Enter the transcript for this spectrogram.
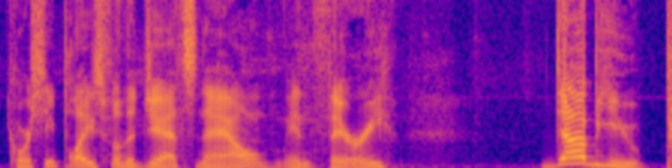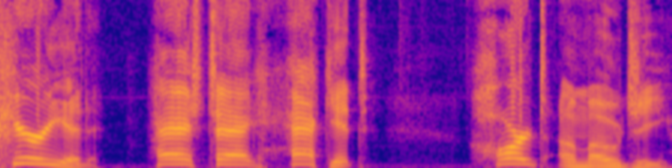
Of course, he plays for the Jets now, in theory. W, period, hashtag Hackett, heart emoji.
